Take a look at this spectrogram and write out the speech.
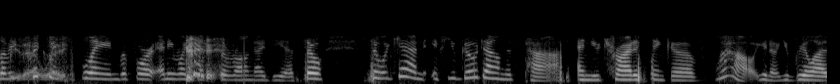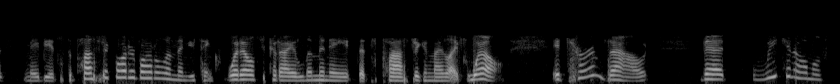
let me that quickly way. explain before anyone gets the wrong idea. So, so again, if you go down this path and you try to think of, wow, you know, you realize maybe it's the plastic water bottle, and then you think, what else could I eliminate that's plastic in my life? Well, it turns out that we can almost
